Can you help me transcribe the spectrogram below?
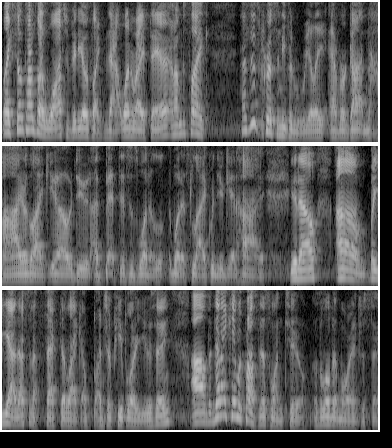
Like sometimes I watch videos like that one right there and I'm just like, has this person even really ever gotten high or like, yo, dude, I bet this is what it, what it's like when you get high, you know? Um, but yeah, that's an effect that like a bunch of people are using. Um, but then I came across this one too. It was a little bit more interesting.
